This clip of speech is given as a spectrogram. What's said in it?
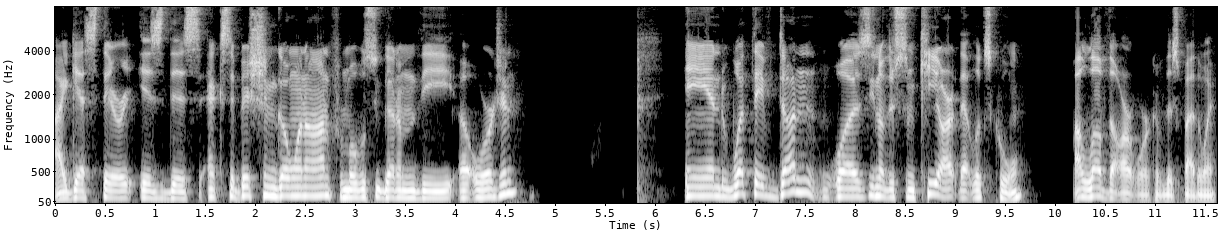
i guess there is this exhibition going on for mobile suit gundam the uh, origin and what they've done was you know there's some key art that looks cool i love the artwork of this by the way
